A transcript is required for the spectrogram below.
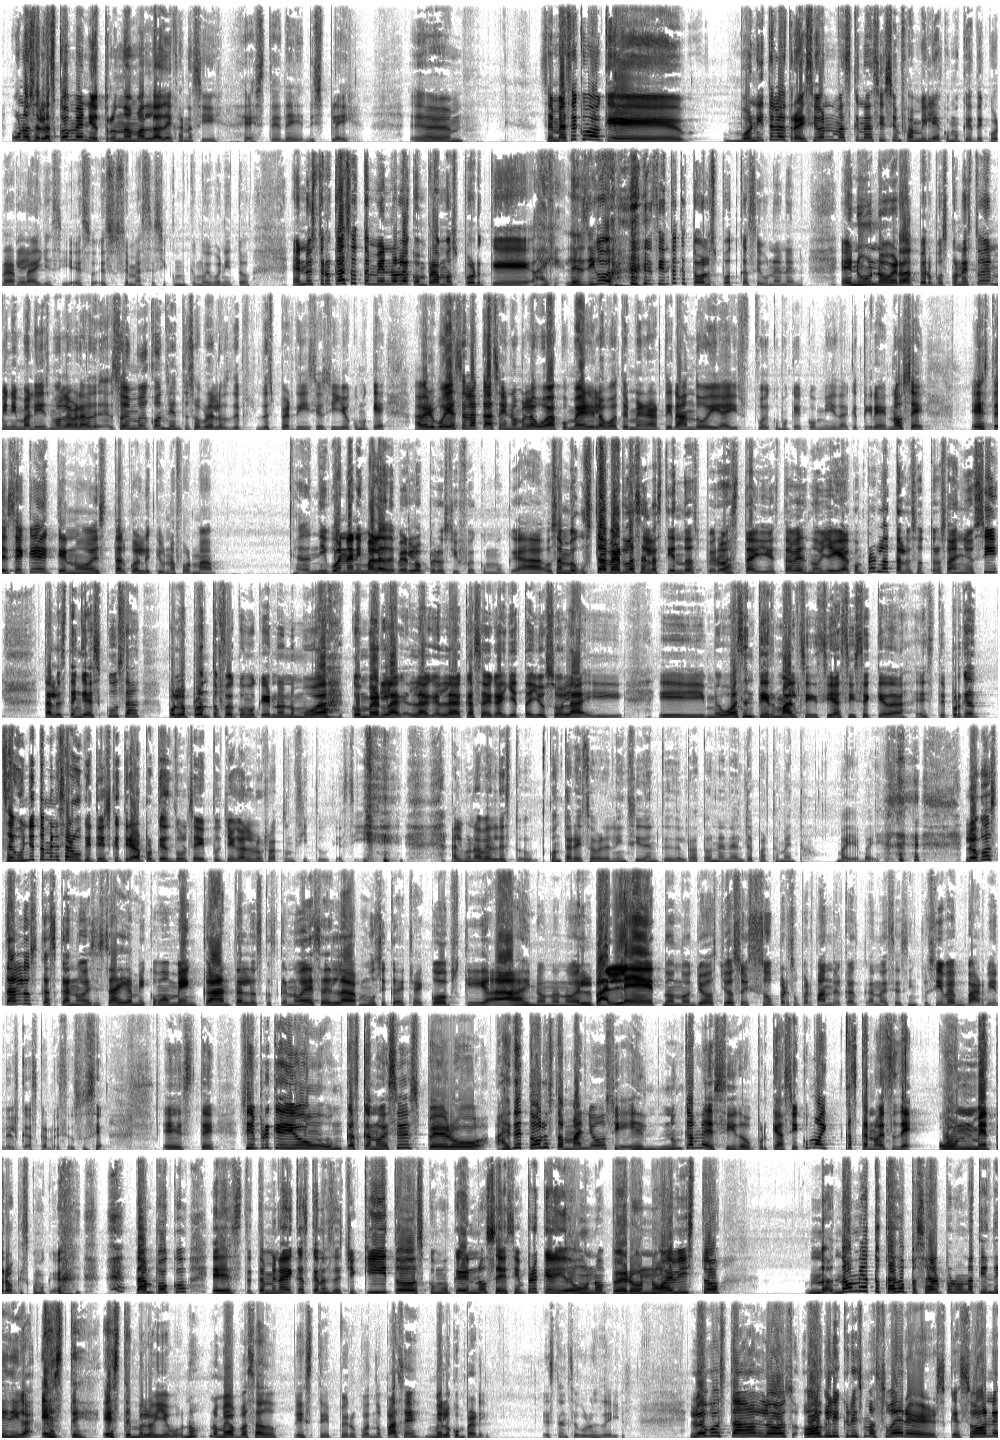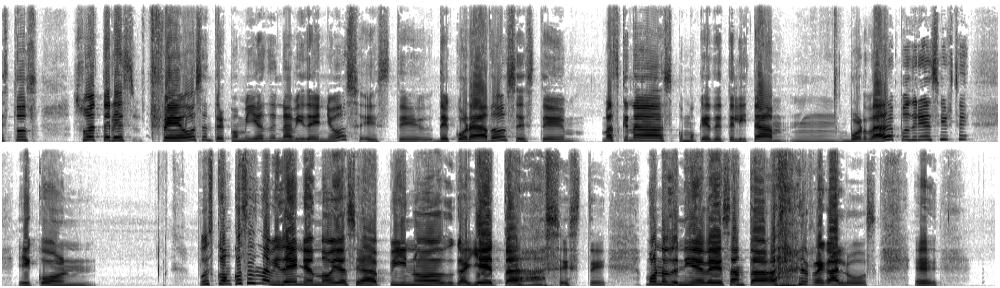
unos se las comen y otros nada más la dejan así, este, de display. Em, se me hace como que bonita la tradición, más que nada si es en familia, como que decorarla y así, eso, eso se me hace así como que muy bonito. En nuestro caso también no la compramos porque, ay, les digo, siento que todos los podcasts se unen en, en, uno, ¿verdad? Pero pues con esto del minimalismo, la verdad, soy muy consciente sobre los desperdicios y yo como que, a ver, voy a hacer la casa y no me la voy a comer y la voy a terminar tirando y ahí fue como que comida, ¿qué tiré? No sé. Este, sé que, que no es tal cual de que una forma eh, ni buena ni mala de verlo, pero sí fue como que, ah, o sea, me gusta verlas en las tiendas, pero hasta ahí. Esta vez no llegué a comprarla, tal vez otros años sí, tal vez tenga excusa. Por lo pronto fue como que no, no me voy a comer la, la, casa de galleta yo sola y, y, me voy a sentir mal si, si así se queda. Este, porque según yo también es algo que tienes que tirar porque es dulce y pues llegan los ratoncitos y así. Alguna vez les contaré sobre el incidente del ratón en el departamento. Vaya, vaya. Luego están los cascanueces. Ay, a mí como me encantan los cascanueces, la música de Tchaikovsky. Ay, no, no, no, el ballet. No, no, yo, yo soy súper, súper fan del cascanueces. Inclusive Barbie en el cascanueces. O sea, este, siempre he querido un, cascanueces, pero hay de todos los tamaños y, nunca me decido. Porque así como hay cascanueces de un metro, que es como que tampoco, este, también hay cascanueces chiquitos, como que no sé, siempre he querido uno, pero no he visto no, no, me ha tocado pasar por una tienda y diga, este, este me lo llevo. No, no me ha pasado, este, pero cuando pase me lo compraré. Estén seguros de ellos. Luego están los Ugly Christmas Sweaters, que son estos suéteres feos, entre comillas, de navideños, este, decorados, este, más que nada como que de telita mm, bordada, podría decirse, y con pues con cosas navideñas, ¿no? Ya sea pinos, galletas, este, monos de nieve, santa, regalos. Eh,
